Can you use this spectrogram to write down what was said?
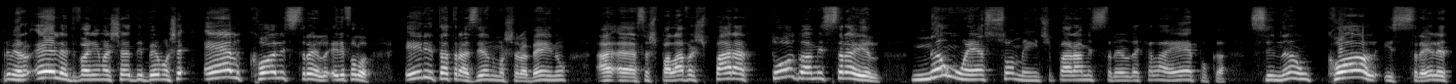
primeiro, ele de Ber Moshe El Kol Estrela. Ele falou, ele está trazendo, Moshe Rabbeinu, essas palavras para todo a Israel. Não é somente para a Israel daquela época, senão Kol Israel é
